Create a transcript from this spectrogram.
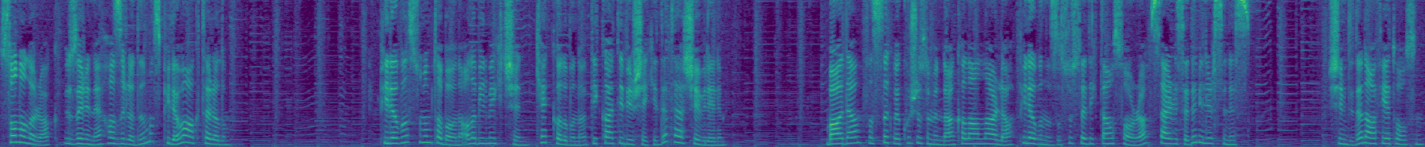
Son olarak üzerine hazırladığımız pilavı aktaralım. Pilavı sunum tabağına alabilmek için kek kalıbını dikkatli bir şekilde ters çevirelim. Badem, fıstık ve kuş üzümünden kalanlarla pilavınızı süsledikten sonra servis edebilirsiniz. Şimdiden afiyet olsun.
